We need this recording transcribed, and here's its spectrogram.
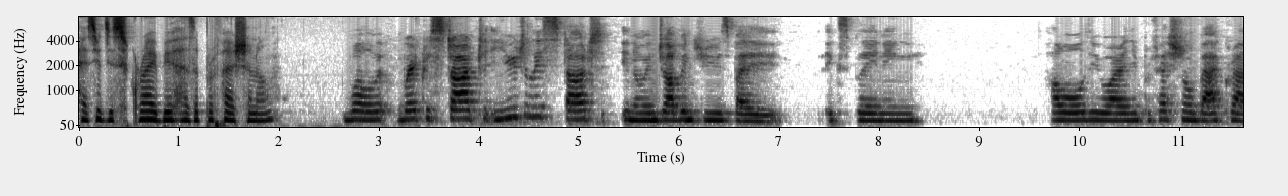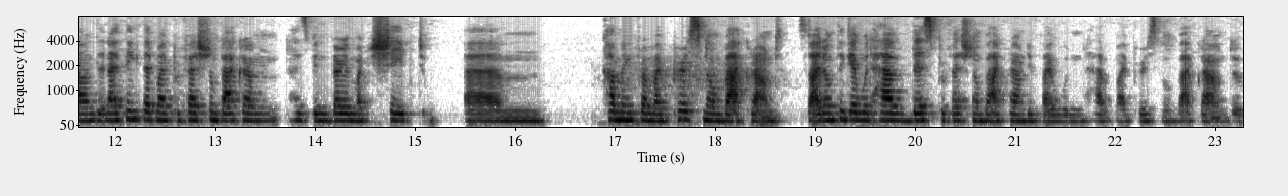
as you describe you as a professional? Well, where to start? Usually start, you know, in job interviews by explaining how old you are and your professional background. And I think that my professional background has been very much shaped um, coming from my personal background. So I don't think I would have this professional background if I wouldn't have my personal background of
